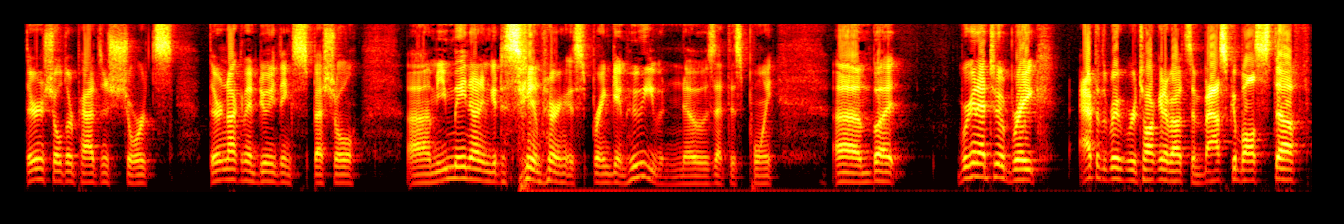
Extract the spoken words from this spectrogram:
They're in shoulder pads and shorts. They're not going to do anything special. Um, you may not even get to see them during a spring game. Who even knows at this point? Um, but we're going to head to a break. After the break, we're talking about some basketball stuff,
